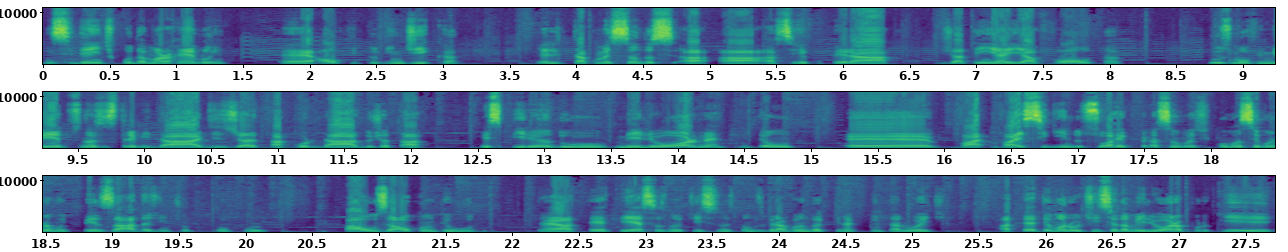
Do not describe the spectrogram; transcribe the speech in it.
incidente com o Damar Hamlin. É, ao que tudo indica, ele está começando a, a, a, se recuperar, já tem aí a volta dos movimentos nas extremidades, já está acordado, já está respirando melhor, né? Então é, vai, vai seguindo sua recuperação. Mas ficou uma semana muito pesada, a gente optou por pausar o conteúdo né, até ter essas notícias, nós estamos gravando aqui na quinta noite, até ter uma notícia da melhora, porque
